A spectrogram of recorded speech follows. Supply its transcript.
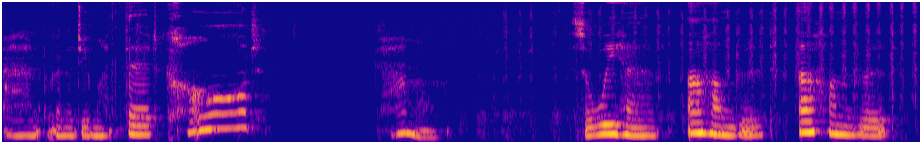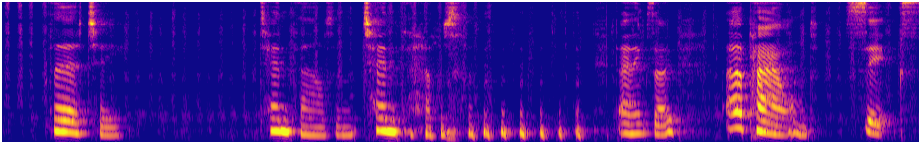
And I'm going to do my third card. Come on. So we have 100, 100, 30, 10,000, 10,000. Don't think so. A pound, six,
